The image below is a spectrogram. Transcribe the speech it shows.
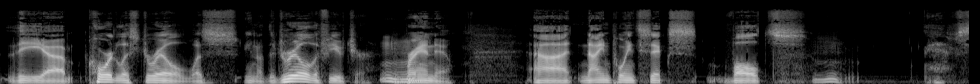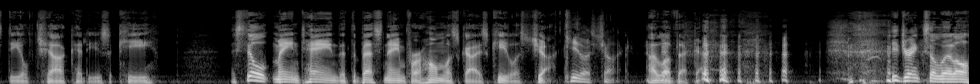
the uh, cordless drill was, you know, the drill of the future, brand new. Uh, 9.6 volts, steel chuck, had to use a key. I still maintain that the best name for a homeless guy is Keyless Chuck. Keyless Chuck. I love that guy. he drinks a little.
